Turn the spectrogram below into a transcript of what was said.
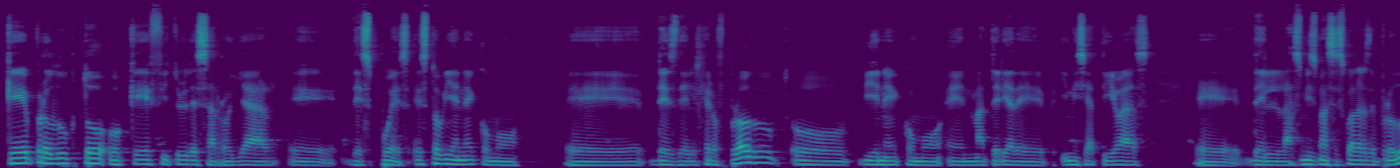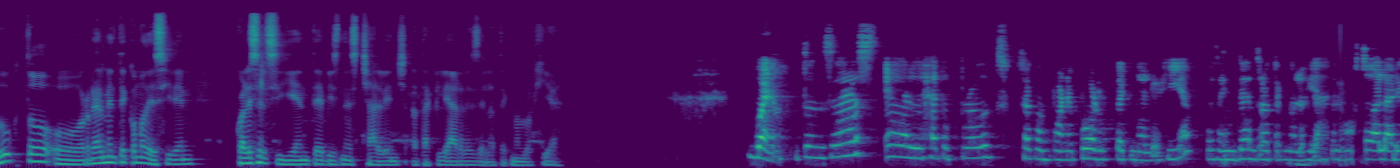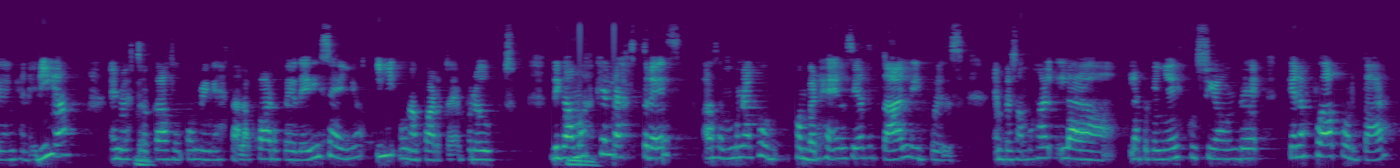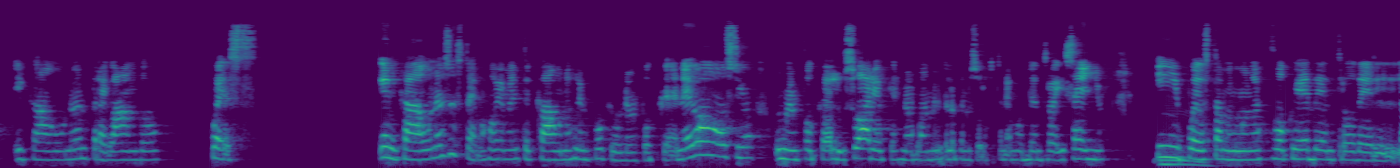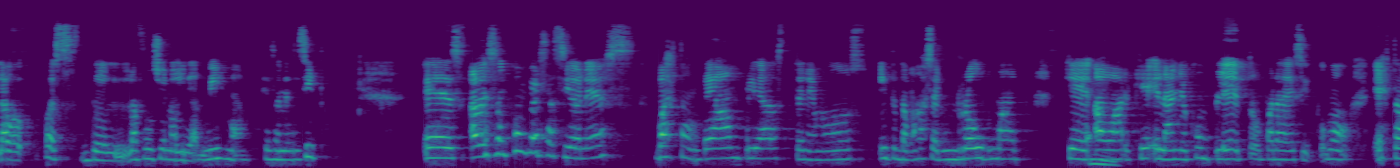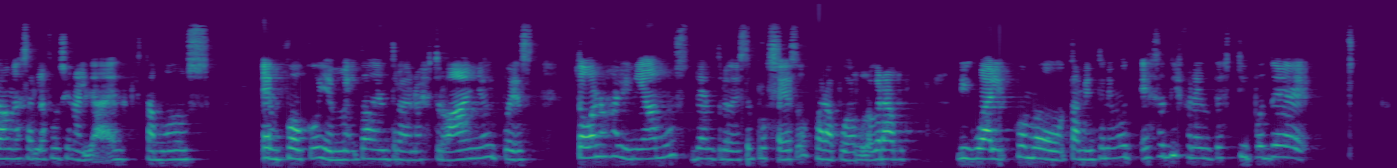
qué producto o qué feature desarrollar eh, después? ¿Esto viene como eh, desde el Head of Product o viene como en materia de iniciativas eh, de las mismas escuadras de producto o realmente cómo deciden cuál es el siguiente business challenge a taclear desde la tecnología? Bueno, entonces el Head of Product se compone por tecnología, pues dentro de tecnologías tenemos toda el área de ingeniería, en nuestro mm. caso también está la parte de diseño y una parte de producto. Digamos mm. que las tres hacemos una convergencia total y pues empezamos la, la pequeña discusión de qué nos puede aportar y cada uno entregando pues en cada uno de esos temas, obviamente cada uno es el enfoque, un enfoque de negocio, un enfoque del usuario, que es normalmente lo que nosotros tenemos dentro de diseño, y mm. pues también un enfoque dentro de la, pues, de la funcionalidad misma que se necesita. Es, a veces son conversaciones bastante amplias, tenemos, intentamos hacer un roadmap que abarque el año completo para decir cómo estas van a ser las funcionalidades que estamos en foco y en meta dentro de nuestro año y pues todos nos alineamos dentro de ese proceso para poder lograrlo. De igual como también tenemos esos diferentes tipos de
